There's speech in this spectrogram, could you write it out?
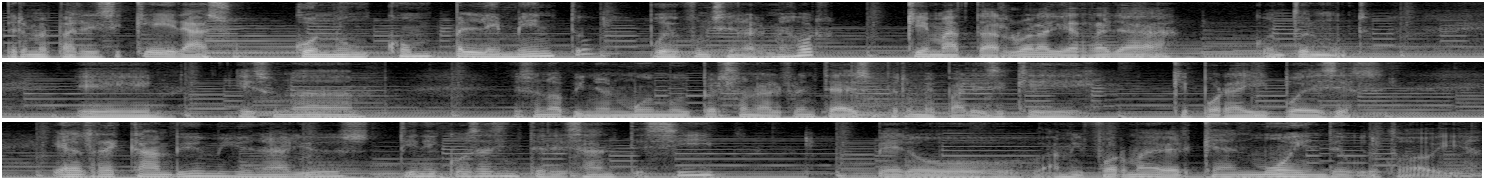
Pero me parece que Erazo con un complemento puede funcionar mejor que matarlo a la guerra ya con todo el mundo. Eh, es, una, es una opinión muy muy personal frente a eso, pero me parece que, que por ahí puede ser. El recambio de Millonarios tiene cosas interesantes, sí, pero a mi forma de ver quedan muy en deuda todavía.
